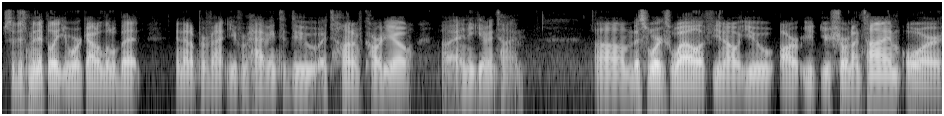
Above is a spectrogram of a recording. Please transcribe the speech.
so just manipulate your workout a little bit, and that'll prevent you from having to do a ton of cardio uh, any given time. Um, this works well if you know you are you're short on time or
